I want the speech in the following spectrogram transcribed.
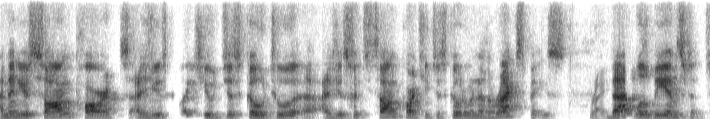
and then your song parts as you switch, you just go to uh, as you switch song parts, you just go to another rack space. Right. That will be instant.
